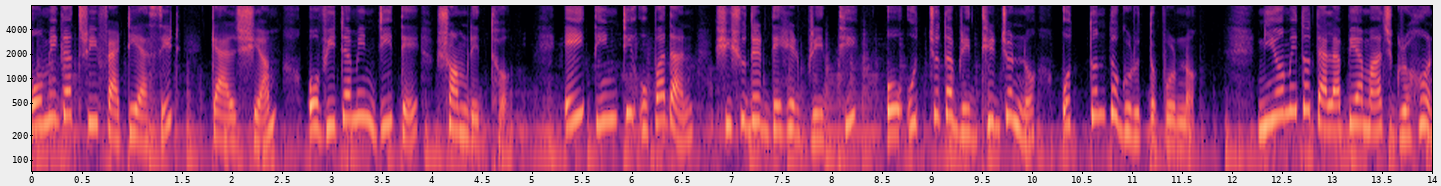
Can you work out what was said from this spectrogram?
omega three fatty acid calcium ও ভিটামিন ডিতে সমৃদ্ধ। এই তিনটি উপাদান শিশুদের দেহের বৃদ্ধি ও উচ্চতা বৃদ্ধির জন্য অত্যন্ত গুরুত্বপূর্ণ। নিয়মিত তেলাপিয়া মাছ গ্রহণ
